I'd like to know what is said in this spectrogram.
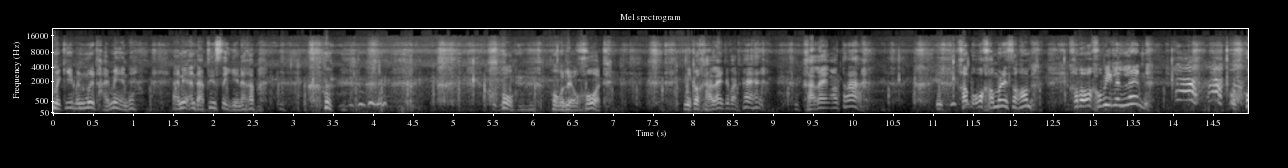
เมื่อกี้มันมืดถ่ายไม่เห็นนะ อันนี้อันดับที่สี่นะครับ โอ้โหโหเร็วโคตร นี่ก็ขาแรงจังหวัดแพร่ขาแรงอัลตร้าเขาบอกว่าเขาไม่ได้ซ้อม เขาบอกว่าเขาวิ่งเล่นๆ โอ้โห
